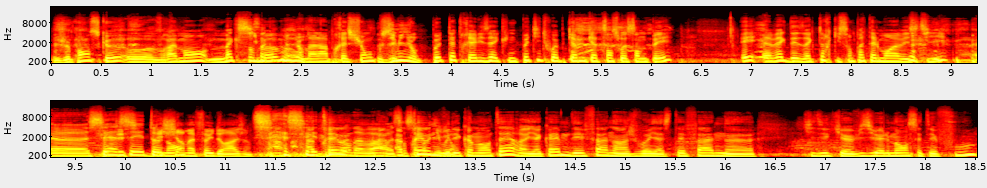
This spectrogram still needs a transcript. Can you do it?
Je pense que euh, vraiment 150 maximum, on a l'impression que 10 c'est millions. peut-être réalisé avec une petite webcam 460p et avec des acteurs qui sont pas tellement investis. Euh, c'est Je assez étonnant. ma feuille de rage. C'est assez Après, étonnant d'avoir. euh, Après, 150 au niveau millions. des commentaires, il y a quand même des fans. hein. Je vois, il y a Stéphane euh, qui dit que visuellement c'était fou.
